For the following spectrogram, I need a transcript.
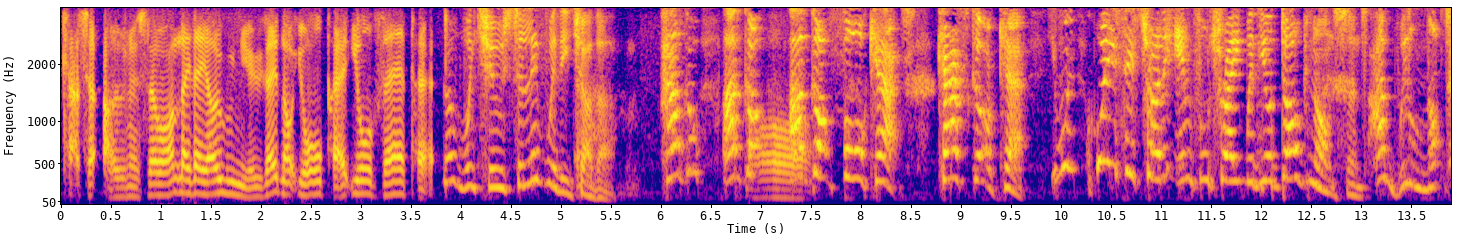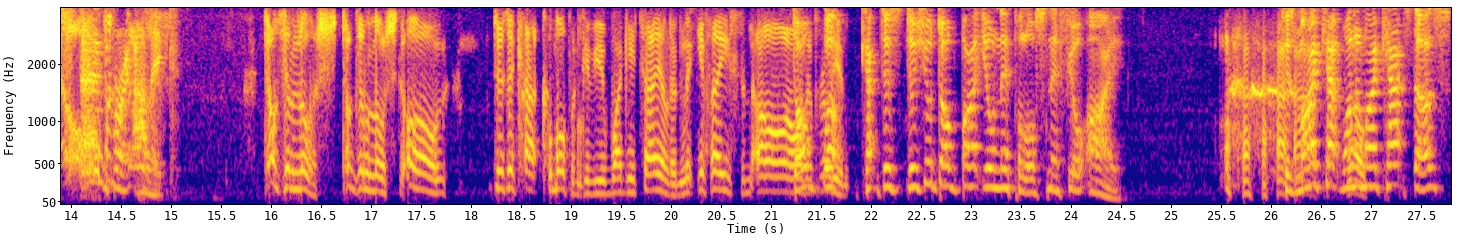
cats are owners, though, aren't they? They own you. They're not your pet. You're their pet. No, we choose to live with each other. How go? I've got Oh. I've got four cats. Cat's got a cat. You, what, what is this trying to infiltrate with your dog nonsense? I will not stand but for it, dogs- Alec. Dogs are lush. Dogs are lush. Oh, does a cat come up and give you a waggy tail and lick your face? And oh, they're Dog, well, brilliant. cat, does does your dog bite your nipple or sniff your eye? Because my cat, one of my cats does.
